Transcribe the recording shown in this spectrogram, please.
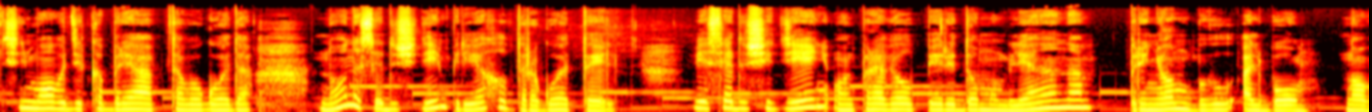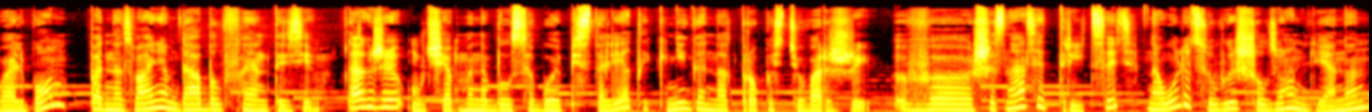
7 декабря того года, но на следующий день переехал в дорогой отель. Весь следующий день он провел перед домом Леннона, при нем был альбом новый альбом под названием Double Fantasy. Также у Чепмана был с собой пистолет и книга «Над пропастью воржи». В 16.30 на улицу вышел Джон Леннон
